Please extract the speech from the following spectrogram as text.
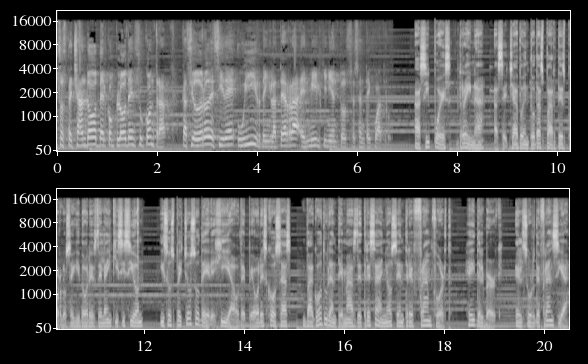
Sospechando del complot en su contra, Casiodoro decide huir de Inglaterra en 1564. Así pues, Reina, acechado en todas partes por los seguidores de la Inquisición y sospechoso de herejía o de peores cosas, vagó durante más de tres años entre Frankfurt, Heidelberg, el sur de Francia,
